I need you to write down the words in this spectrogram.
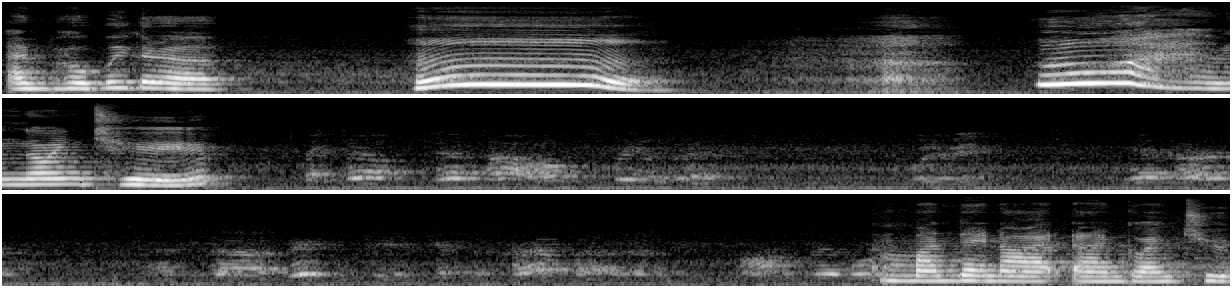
I'm probably gonna. I'm going to. Monday night and I'm going to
